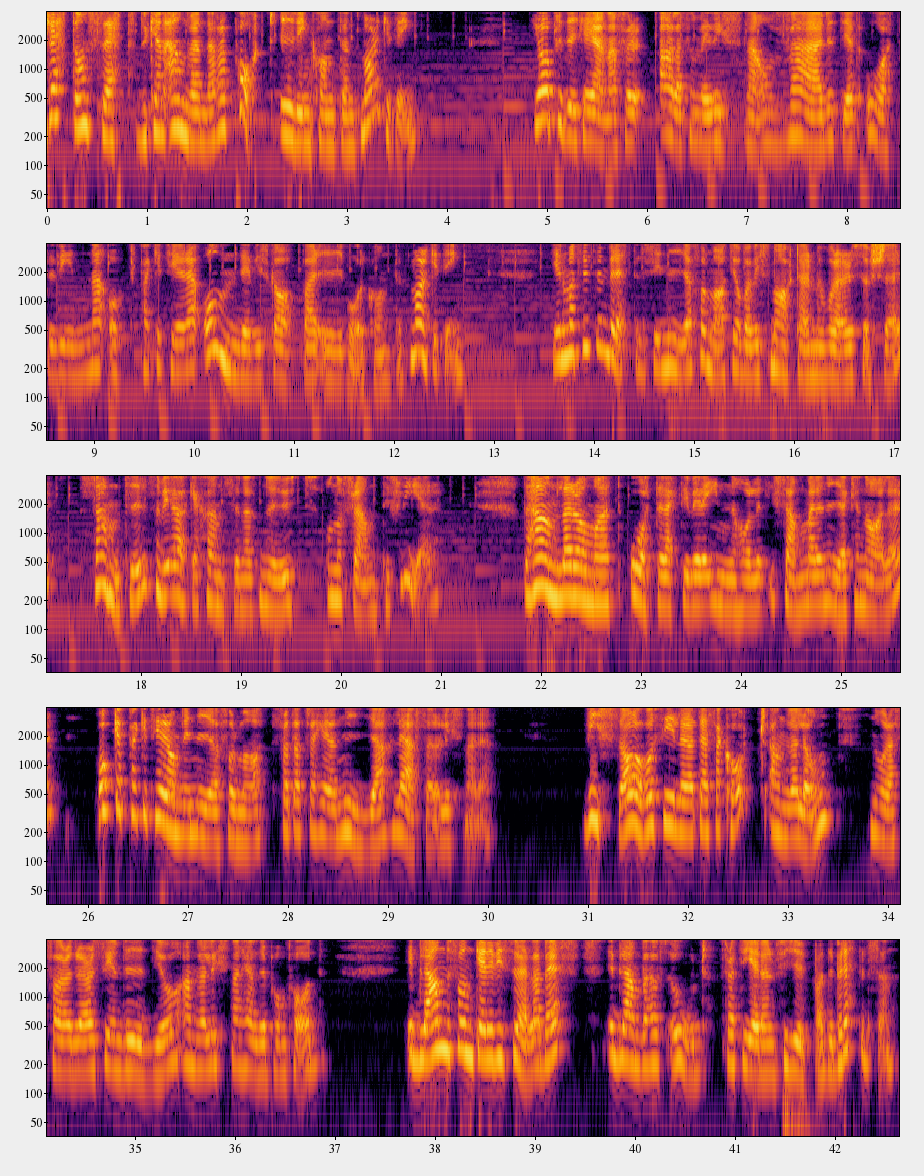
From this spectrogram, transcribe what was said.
13 sätt du kan använda rapport i din content marketing. Jag predikar gärna för alla som vill lyssna om värdet i att återvinna och paketera om det vi skapar i vår content marketing. Genom att ta ut en berättelse i nya format jobbar vi smartare med våra resurser, samtidigt som vi ökar chansen att nå ut och nå fram till fler. Det handlar om att återaktivera innehållet i samma eller nya kanaler och att paketera om det i nya format för att attrahera nya läsare och lyssnare. Vissa av oss gillar att läsa kort, andra långt. Några föredrar att se en video, andra lyssnar hellre på en podd. Ibland funkar det visuella bäst, ibland behövs ord för att ge den fördjupade berättelsen.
